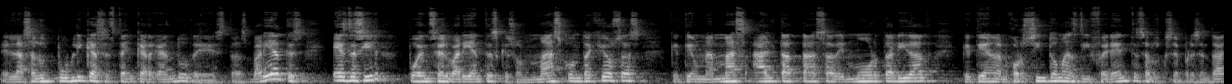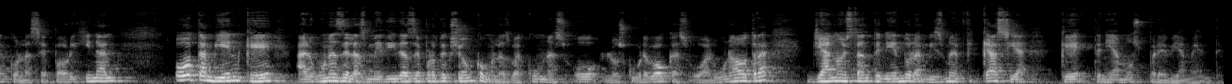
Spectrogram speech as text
eh, la salud pública se está encargando de estas variantes. Es decir, pueden ser variantes que son más contagiosas, que tienen una más alta tasa de mortalidad, que tienen a lo mejor síntomas diferentes a los que se presentaban con la cepa original o también que algunas de las medidas de protección como las vacunas o los cubrebocas o alguna otra ya no están teniendo la misma eficacia que teníamos previamente.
